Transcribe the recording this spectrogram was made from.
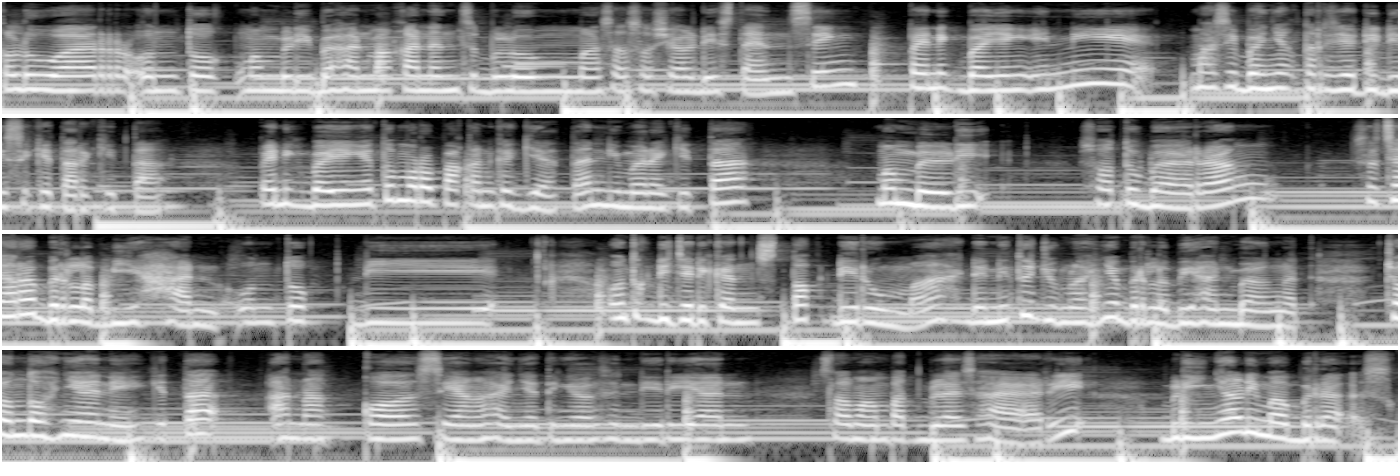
keluar untuk membeli bahan makanan sebelum masa social distancing, panic buying ini masih banyak terjadi di sekitar kita. Panic buying itu merupakan kegiatan di mana kita membeli suatu barang secara berlebihan untuk di untuk dijadikan stok di rumah dan itu jumlahnya berlebihan banget. Contohnya nih, kita anak kos yang hanya tinggal sendirian selama 14 hari, belinya 5 beras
